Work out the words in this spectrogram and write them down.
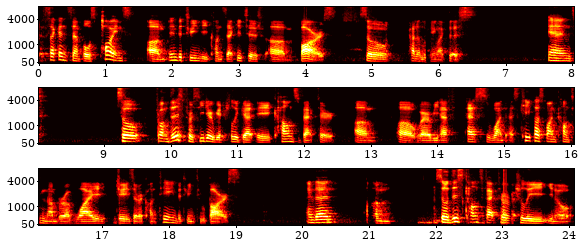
the second sample's points um, in between the consecutive um, bars. So kind of looking like this. And so from this procedure, we actually get a counts vector um, uh, where we have S1 to Sk plus 1 counting number of Yj's that are contained between two bars. And then, um, so this counts vector actually, you know,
